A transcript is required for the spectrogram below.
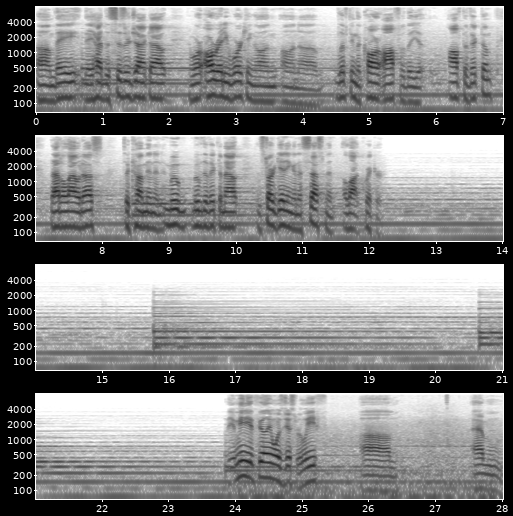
Um, they, they had the scissor jack out and we're already working on, on uh, lifting the car off of the, off the victim. That allowed us to come in and move, move the victim out and start getting an assessment a lot quicker. The immediate feeling was just relief. Um, and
